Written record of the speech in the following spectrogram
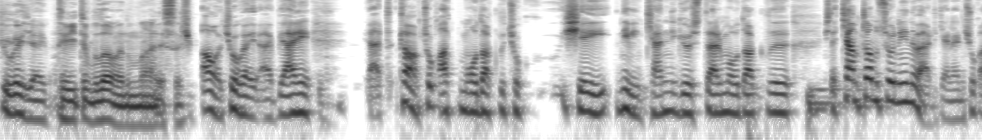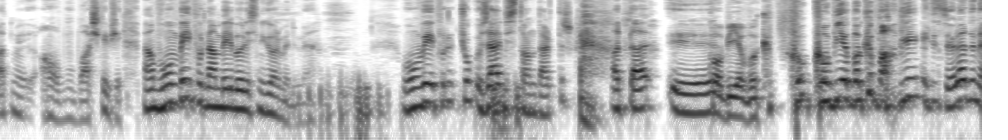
Çok acayip. Tweet'i bulamadım maalesef. Ama çok acayip. Yani ya, tamam çok atma odaklı çok şey ne bileyim kendi gösterme odaklı. İşte Cam Thomas örneğini verdik yani hani çok atma ama bu başka bir şey. Ben Von Wafer'dan beri böylesini görmedim ya. Von Wafer çok özel bir standarttır. Hatta e, Kobe'ye bakıp Ko- Kobe'ye bakıp abi söyle adını.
